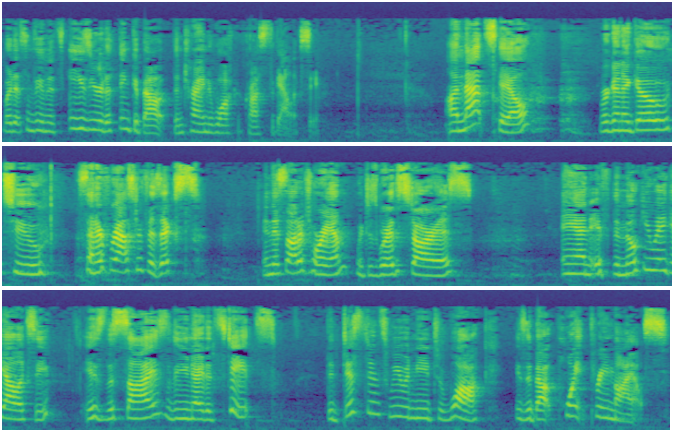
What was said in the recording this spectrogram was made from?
but it's something that's easier to think about than trying to walk across the galaxy. On that scale, we're going to go to Center for Astrophysics in this auditorium, which is where the star is. And if the Milky Way galaxy is the size of the United States, the distance we would need to walk is about 0.3 miles,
